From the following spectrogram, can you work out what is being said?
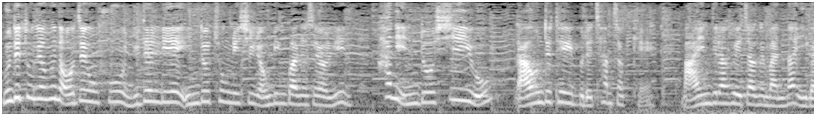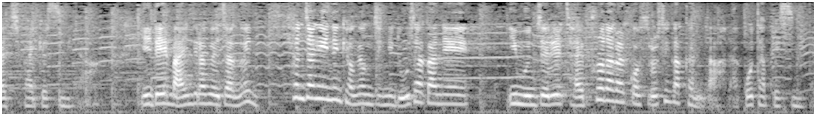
문 대통령은 어제 오후 뉴델리의 인도 총리실 영빈관에서 열린 한 인도 CEO 라운드 테이블에 참석해 마인드라 회장을 만나 이같이 밝혔습니다. 이대 마인드라 회장은 현장에 있는 경영진이 노사 간의 이 문제를 잘 풀어나갈 것으로 생각한다 라고 답했습니다.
